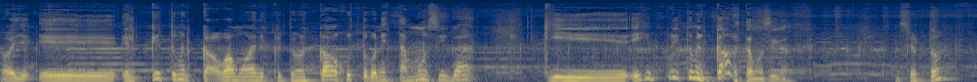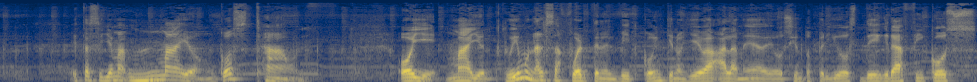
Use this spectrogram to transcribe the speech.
Oye, eh, el criptomercado, vamos a ver el criptomercado justo con esta música que es el criptomercado esta música. ¿No es cierto? Esta se llama Mayon, Ghost Town. Oye, Mayon, tuvimos un alza fuerte en el Bitcoin que nos lleva a la media de 200 periodos de gráficos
